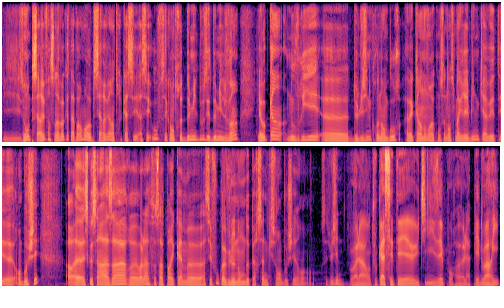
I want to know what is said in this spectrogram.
ils ont observé, enfin son avocate apparemment a observé un truc assez, assez ouf, c'est qu'entre 2012 et 2020, il n'y a aucun ouvrier de l'usine Cronenbourg avec un nom à consonance maghrébine qui avait été embauché. Euh, est-ce que c'est un hasard euh, Voilà, ça, paraît quand même euh, assez fou, vu le nombre de personnes qui sont embauchées dans cette usine. Voilà, en tout cas, c'était utilisé pour la plaidoirie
